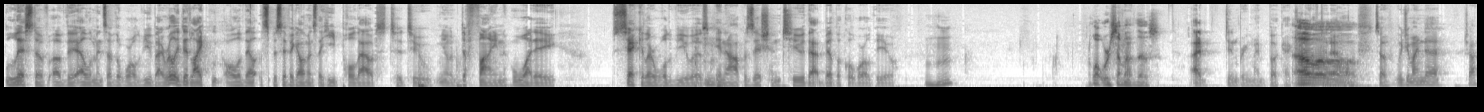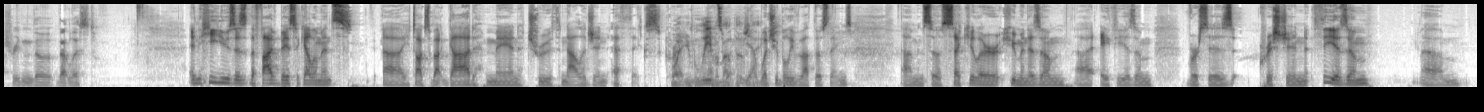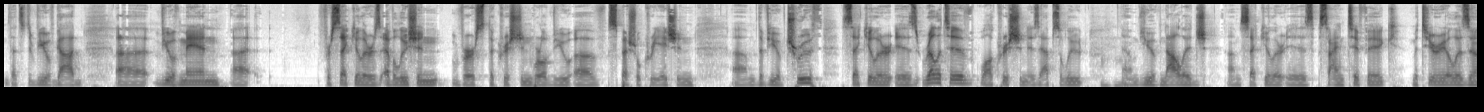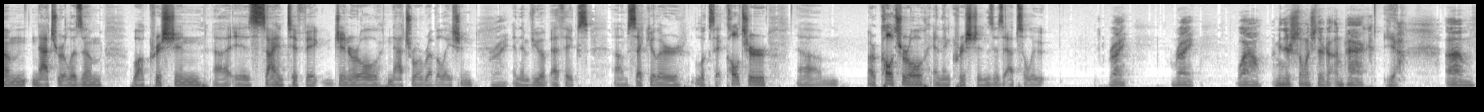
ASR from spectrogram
list of, of the elements of the worldview, but I really did like all of the specific elements that he pulled out to to you know define what a secular worldview is in opposition to that biblical worldview. Mm-hmm. what were some of those I didn't bring my book actually. Oh, oh, oh. So would you mind, uh, Josh, reading the that list? And he uses the five basic elements. Uh, he talks about God, man, truth, knowledge, and ethics. Correct. what you believe about what- those yeah, things what you believe about those things. Um, and so secular humanism, uh, atheism versus Christian theism. Um, that's the view of God. Uh, view of man uh, for seculars, evolution versus the Christian worldview of special creation. Um, the view of truth, secular is relative, while Christian is absolute. Um, view of knowledge, um, secular is scientific, materialism, naturalism, while Christian uh, is scientific, general, natural revelation. Right. And then view of ethics, um, secular looks at culture um, or cultural, and then Christians is absolute. right right wow i mean there's so much there to unpack Yeah. Um,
